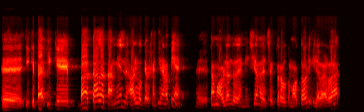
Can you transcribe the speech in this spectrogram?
eh, y, que, y, que, va atada también a algo que Argentina no tiene. Eh, estamos hablando de emisiones del sector automotor y la verdad,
